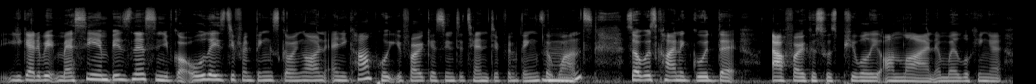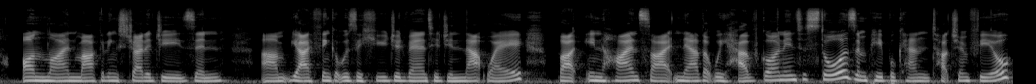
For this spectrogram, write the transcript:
you get a bit messy in business and you've got all these different things going on and you can't put your focus into 10 different things at mm. once. So it was kind of good that our focus was purely online and we're looking at online marketing strategies and um, yeah, I think it was a huge advantage in that way. But in hindsight, now that we have gone into stores and people can touch and feel,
